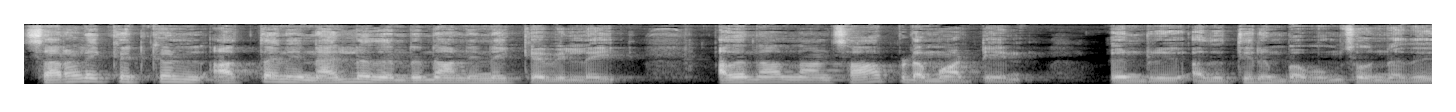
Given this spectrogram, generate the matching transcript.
சரளை கற்கள் அத்தனை நல்லதென்று நான் நினைக்கவில்லை. அதனால் நான் சாப்பிட மாட்டேன் என்று அது திரும்பவும் சொன்னது.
